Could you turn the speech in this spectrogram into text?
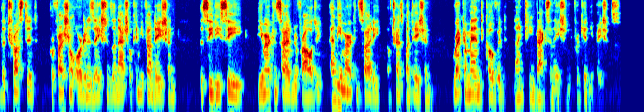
the trusted professional organizations, the National Kidney Foundation, the CDC, the American Society of Nephrology, and the American Society of Transplantation recommend COVID 19 vaccination for kidney patients.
